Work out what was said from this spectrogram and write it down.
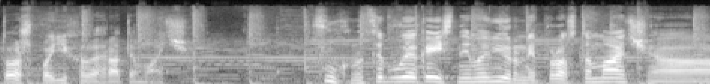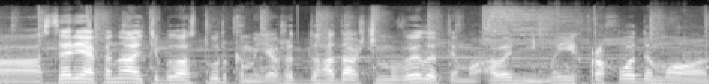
Тож, поїхали грати матч. Фух, ну це був якийсь неймовірний просто матч. А, серія пенальті була з турками. Я вже догадав, що ми вилетимо, але ні, ми їх проходимо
